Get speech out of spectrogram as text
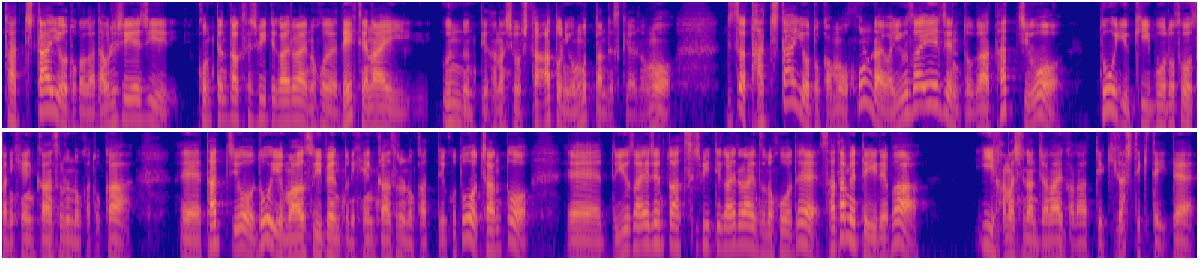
タッチ対応とかが WCAG、コンテンツアクセシビリティガイドラインの方ではできてないうんぬんっていう話をした後に思ったんですけれども、実はタッチ対応とかも本来はユーザーエージェントがタッチをどういうキーボード操作に変換するのかとか、えー、タッチをどういうマウスイベントに変換するのかっていうことをちゃんと、え、っと、 User Agent Accessibility Guidelines の方で定めていれば、いい話なんじゃないかなっていう気がしてきていて、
